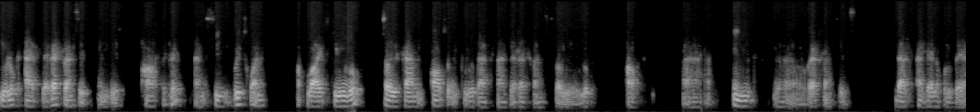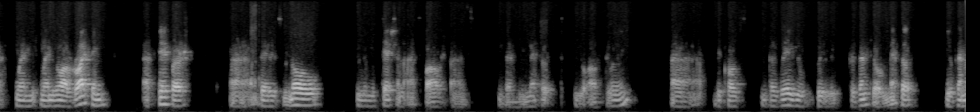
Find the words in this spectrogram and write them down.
you look at the references in this article and see which one applies to you. So you can also include that as a reference. So you look up uh, in the references that's available there. When when you are writing a paper, uh, there is no limitation as far as the method you are doing, uh, because the way you will present your method, you can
